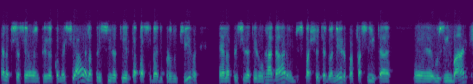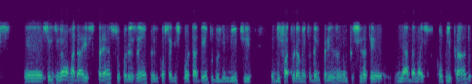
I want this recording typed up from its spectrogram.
Ela precisa ser uma empresa comercial, ela precisa ter capacidade produtiva, ela precisa ter um radar, um despachante aduaneiro para facilitar eh, os embarques. Eh, se ele tiver um radar expresso, por exemplo, ele consegue exportar dentro do limite de faturamento da empresa, não precisa ter nada mais complicado.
